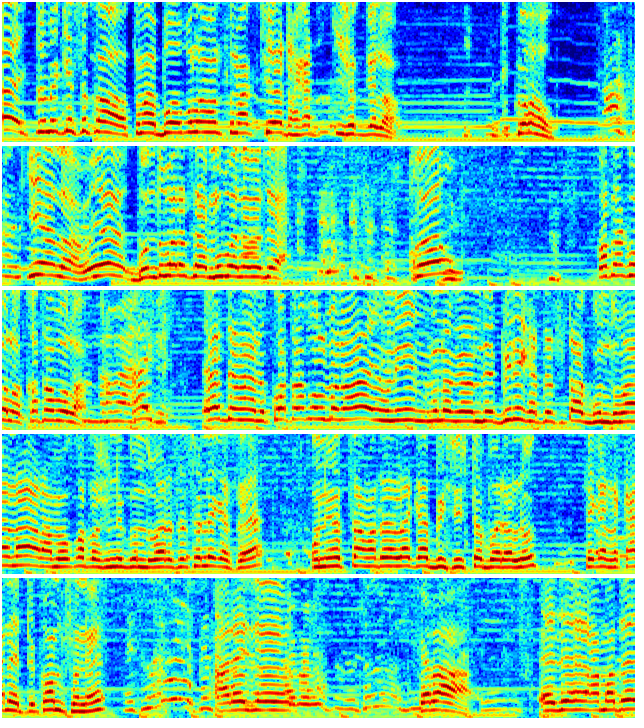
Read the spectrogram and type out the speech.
এই তুমি কিছু কও? তোমার বউ পোলাবান তোমাক থুয়ে ঢাকাত কিসব গেল? কও। কি হলো? গন্ধু আছে মোবাইল আমাদের কও। কথা বলো কথা বলো। দেখেন কথা বলব না উনি মনে করেন যে বিড়ি খাতেছে তা গুন্দু না আর আমার কথা শুনে গুন্দু মারেছে চলে গেছে। উনি হচ্ছে আমাদের এলাকার বিশিষ্ট বড় লোক। ঠিক আছে কানে একটু কম শুনে। আর এই যে কেরা? এই যে আমাদের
